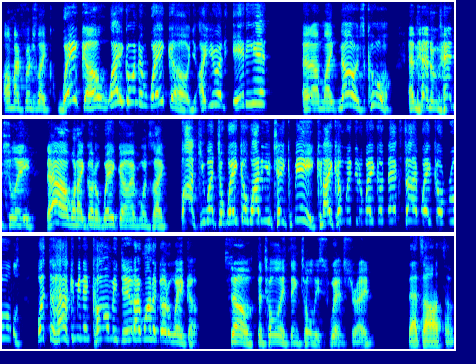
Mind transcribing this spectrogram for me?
All my friends are like, Waco? Why are you going to Waco? Are you an idiot? And I'm like, no, it's cool. And then eventually, now when I go to Waco, everyone's like, fuck, you went to Waco? Why didn't you take me? Can I come with you to Waco next time? Waco rules. What the hell? Come you didn't call me, dude? I want to go to Waco. So the totally thing totally switched, right? That's awesome.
